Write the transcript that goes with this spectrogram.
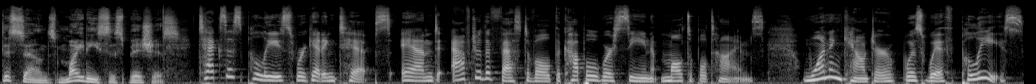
This sounds mighty suspicious. Texas police were getting tips, and after the festival, the couple were seen multiple times. One encounter was with police.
